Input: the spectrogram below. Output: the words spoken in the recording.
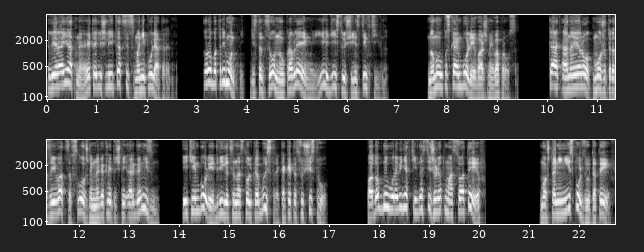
«Вероятно, это лишь лейкоцит с манипуляторами. Робот-ремонтник, дистанционно управляемый или действующий инстинктивно. Но мы упускаем более важные вопросы. Как анаэроб может развиваться в сложный многоклеточный организм и тем более двигаться настолько быстро, как это существо? Подобный уровень активности жрет массу АТФ. Может, они не используют АТФ,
